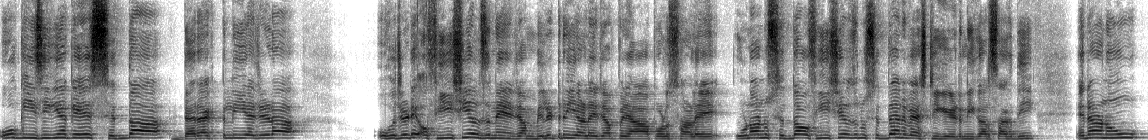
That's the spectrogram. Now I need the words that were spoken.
ਉਹ ਕੀ ਸੀਗੀਆਂ ਕਿ ਇਹ ਸਿੱਧਾ ਡਾਇਰੈਕਟਲੀ ਹੈ ਜਿਹੜਾ ਉਹ ਜਿਹੜੇ ਅਫੀਸ਼ੀਅਲਸ ਨੇ ਜਾਂ ਮਿਲਟਰੀ ਵਾਲੇ ਜਾਂ ਪੰਜਾਬ ਪੁਲਿਸ ਵਾਲੇ, ਉਹਨਾਂ ਨੂੰ ਸਿੱਧਾ ਅਫੀਸ਼ੀਅਲਸ ਨੂੰ ਸਿੱਧਾ ਇਨਵੈਸਟੀਗੇਟ ਨਹੀਂ ਕਰ ਸਕਦੀ। ਇਹਨਾਂ ਨੂੰ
